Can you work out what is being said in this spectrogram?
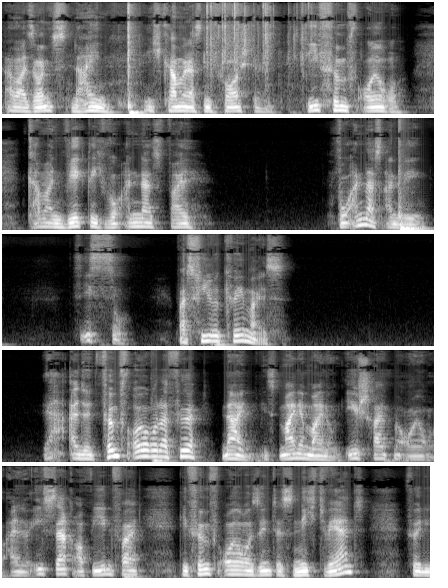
Aber sonst, nein, ich kann mir das nicht vorstellen. Die 5 Euro kann man wirklich woanders bei, woanders anlegen. Es ist so, was viel bequemer ist. Ja, also 5 Euro dafür? Nein, ist meine Meinung. Ihr schreibt mir Euro. Also ich sag auf jeden Fall, die 5 Euro sind es nicht wert. Für die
